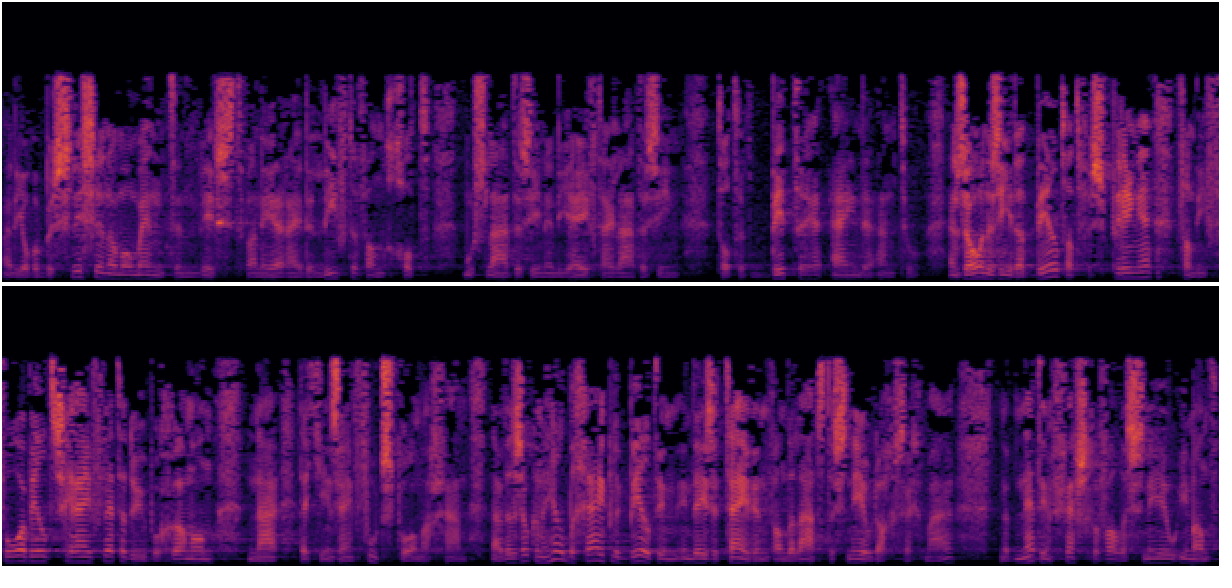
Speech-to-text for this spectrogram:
Maar die op een beslissende momenten wist wanneer hij de liefde van God moest laten zien. En die heeft hij laten zien tot het bittere einde aan toe. En zo, en dan zie je dat beeld wat verspringen van die voorbeeldschrijfletter, de hypogrammon, naar dat je in zijn voetspoor mag gaan. Nou, dat is ook een heel begrijpelijk beeld in, in deze tijden van de laatste sneeuwdag, zeg maar. Dat net in vers gevallen sneeuw iemand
